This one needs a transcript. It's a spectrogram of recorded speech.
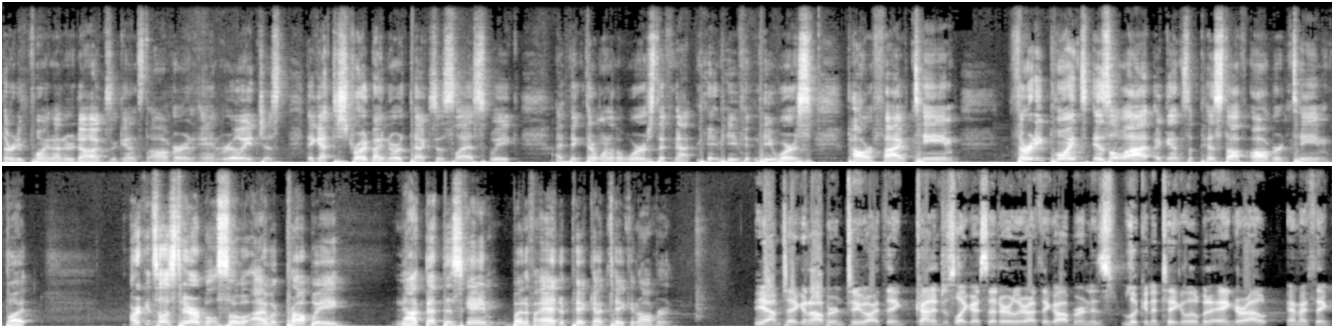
30 point underdogs against Auburn, and really just they got destroyed by North Texas last week. I think they're one of the worst, if not maybe even the worst, Power Five team. 30 points is a lot against a pissed off Auburn team, but Arkansas is terrible. So I would probably not bet this game, but if I had to pick, I'd take an Auburn. Yeah, I'm taking Auburn too. I think, kind of just like I said earlier, I think Auburn is looking to take a little bit of anger out, and I think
